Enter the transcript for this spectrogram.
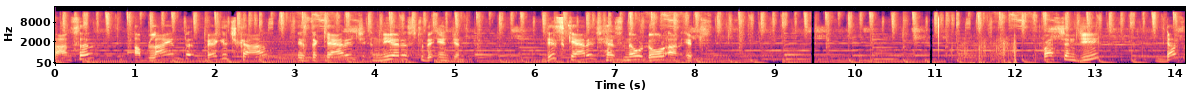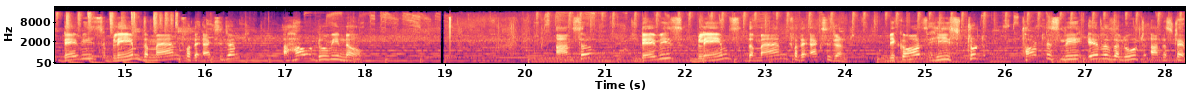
Answer. A blind baggage car is the carriage nearest to the engine. This carriage has no door on it. Question G. Does Davies blame the man for the accident? How do we know? Answer. Davies blames the man for the accident because he stood thoughtlessly irresolute on the step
